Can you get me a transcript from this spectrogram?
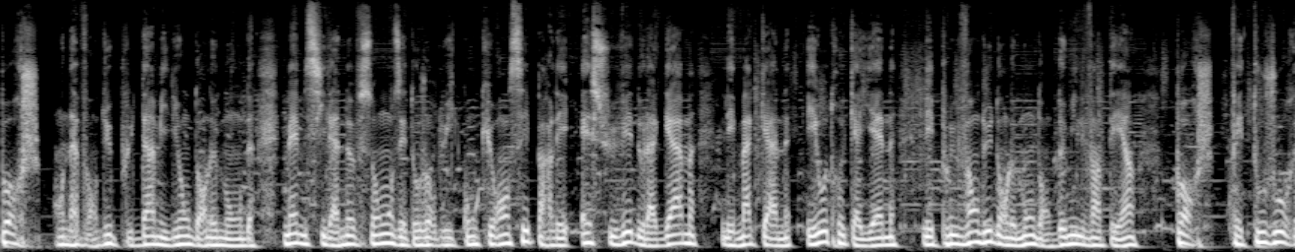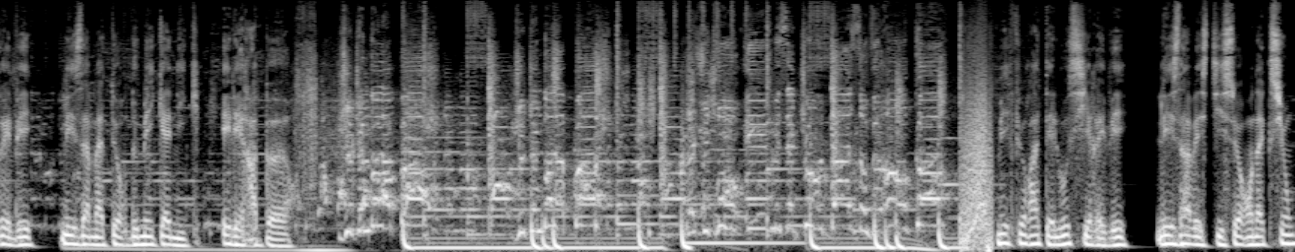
Porsche en a vendu plus d'un million dans le monde, même si la 911 est aujourd'hui concurrencée par les SUV de la gamme, les Macan et autres Cayenne, les plus vendus dans le monde en 2021. Porsche fait toujours rêver les amateurs de mécanique et les rappeurs. Mais fera-t-elle aussi rêver les investisseurs en actions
